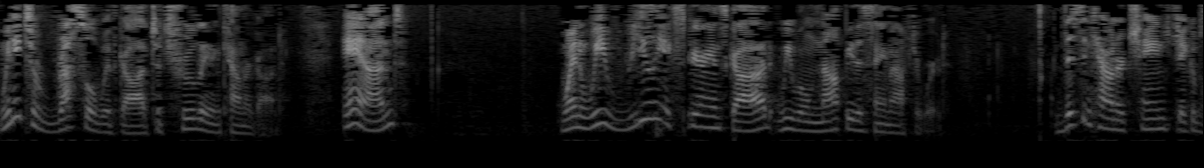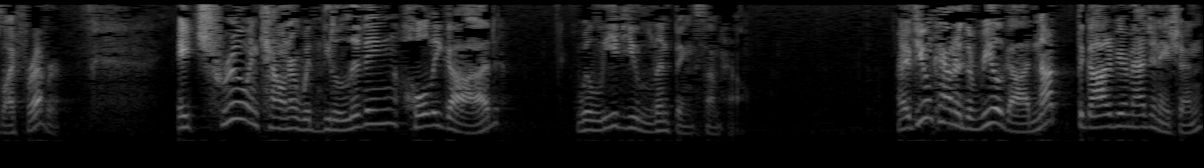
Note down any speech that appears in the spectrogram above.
we need to wrestle with God to truly encounter God. And when we really experience God, we will not be the same afterward. This encounter changed Jacob's life forever. A true encounter with the living, holy God will leave you limping somehow. If you encounter the real God, not the God of your imagination,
